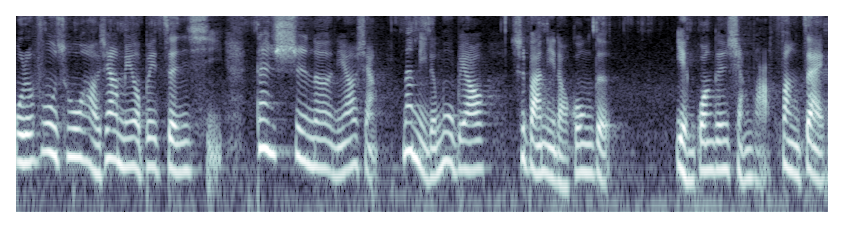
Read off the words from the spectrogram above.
我的付出好像没有被珍惜。但是呢，你要想，那你的目标。是把你老公的眼光跟想法放在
